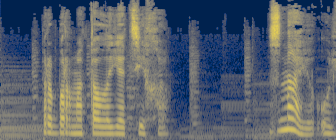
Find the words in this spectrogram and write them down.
— пробормотала я тихо. Знаю, Уль.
